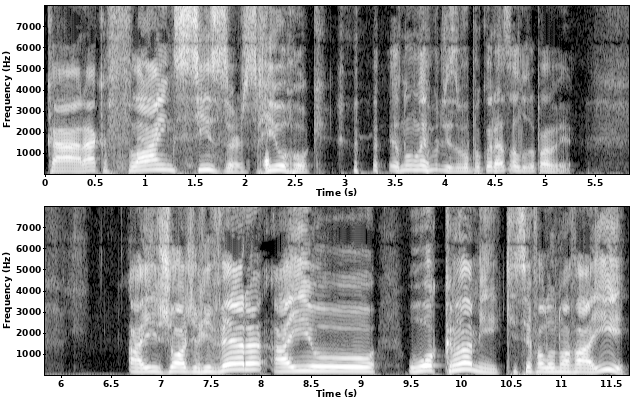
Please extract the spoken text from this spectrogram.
Caraca, Flying Scissors, Rio Hook. Eu não lembro disso, vou procurar essa luta pra ver. Aí Jorge Rivera, aí o, o Okami, que você falou no Havaí,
